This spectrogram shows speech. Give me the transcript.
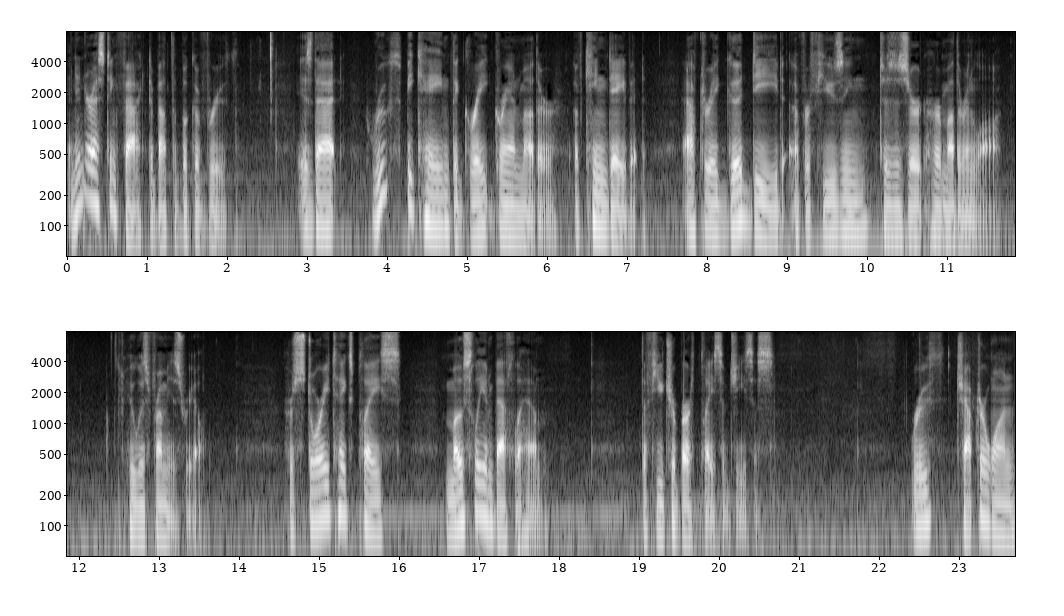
An interesting fact about the book of Ruth is that Ruth became the great grandmother of King David after a good deed of refusing to desert her mother in law, who was from Israel. Her story takes place mostly in Bethlehem, the future birthplace of Jesus. Ruth chapter 1,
